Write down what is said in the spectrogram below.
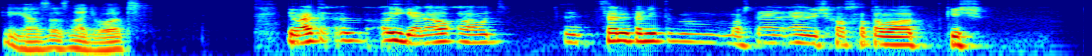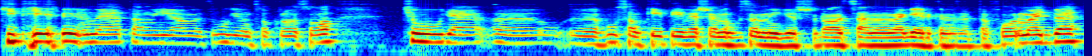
Igen, az, az nagy volt. Jó, hát igen, ahogy szerintem itt most el, el is hozhatom a kis kitérőmet, ami az újoncokról szól. Csó ugye 22 évesen, 24-es rajtszámmal megérkezett a Forma 1-be.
